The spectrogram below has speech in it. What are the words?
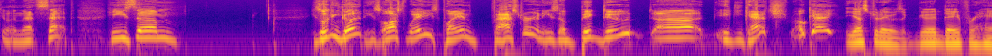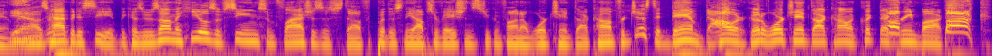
you know in that set. He's um he's looking good. He's lost weight. He's playing faster, and he's a big dude. Uh, he can catch. Okay. Yesterday was a good day for him. Yeah, and I was really. happy to see it because it was on the heels of seeing some flashes of stuff. I put this in the observations you can find on warchant.com for just a damn dollar. Go to warchant.com and click that A green box. Buck.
